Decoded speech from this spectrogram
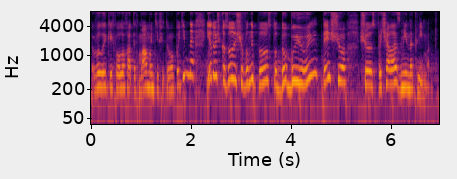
великих волохатих мамонтів і тому подібне. Є точка зору, що вони просто добили те, що що розпочала зміна клімату.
